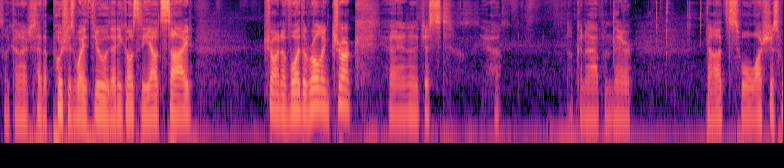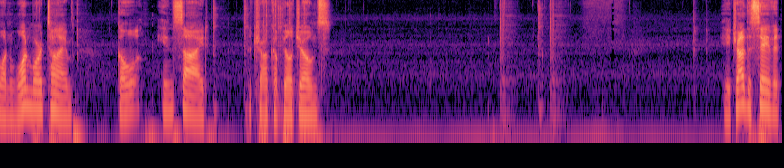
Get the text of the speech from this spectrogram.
So he kind of just had to push his way through. Then he goes to the outside. Trying to avoid the rolling truck. And it just... Yeah. Not gonna happen there. Now let's we'll watch this one one more time. Go inside the truck of Bill Jones. He tried to save it.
